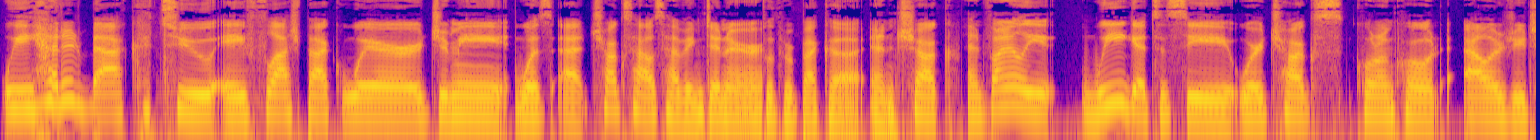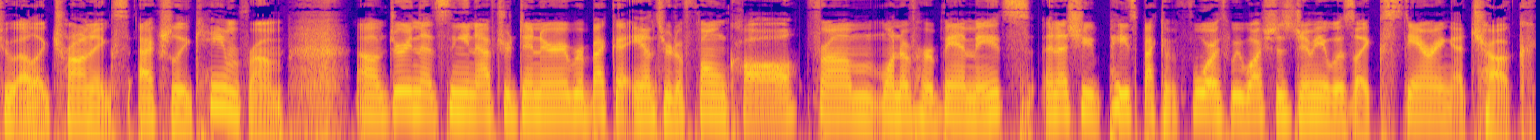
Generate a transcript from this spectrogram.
we headed back to a flashback where Jimmy was at Chuck's house having dinner with Rebecca and Chuck. And finally, we get to see where Chuck's quote unquote allergy to electronics actually came from. Uh, during that scene after dinner, Rebecca answered a phone call from one of her bandmates. And as she paced back and forth, we watched as Jimmy was like staring at Chuck,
